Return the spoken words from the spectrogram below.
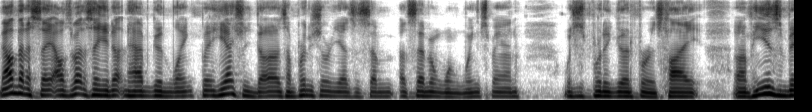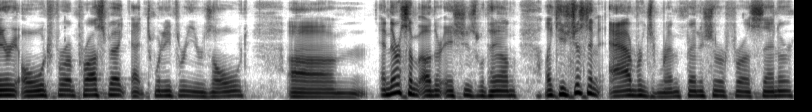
Now that I say, I was about to say he doesn't have good length, but he actually does. I'm pretty sure he has a seven a seven one wingspan, which is pretty good for his height. Um, he is very old for a prospect at 23 years old. Um, and there's some other issues with him. Like he's just an average rim finisher for a center.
